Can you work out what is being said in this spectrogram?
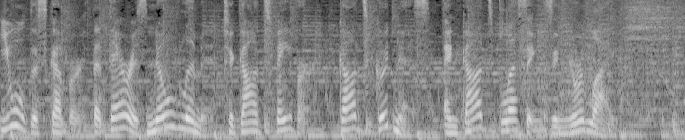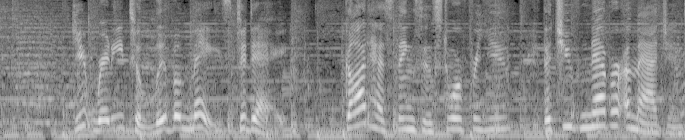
you will discover that there is no limit to God's favor, God's goodness, and God's blessings in your life. Get ready to live amazed today. God has things in store for you that you've never imagined.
